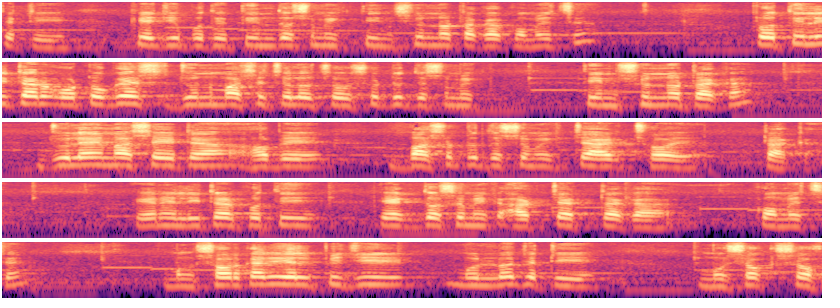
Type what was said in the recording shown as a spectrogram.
যেটি কেজি প্রতি তিন দশমিক তিন শূন্য টাকা কমেছে। প্রতি লিটার অটো গ্যাস জুন মাসে ছিল চৌষট্টি দশমিক তিন শূন্য টাকা, জুলাই মাসে এটা হবে বাষট্টি দশমিক চার ছয় টাকা। এখানে লিটার প্রতি এক দশমিক আট চার টাকা কমেছে। এবং সরকারি এলপিজি মূল্য, যেটি মূসক সহ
